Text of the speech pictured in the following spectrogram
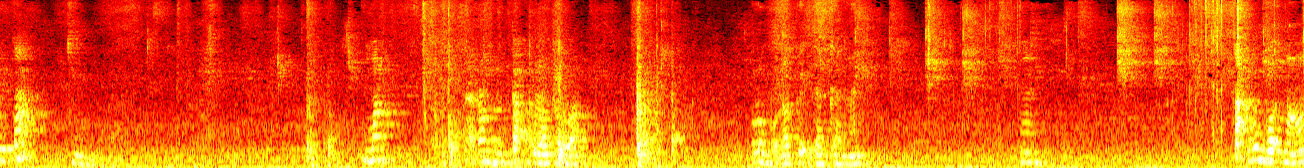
Juta? Hmm. Mak, tak juta kalau tua. Kalau buat lagi dagangan. Hmm. Tak rumbut no.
